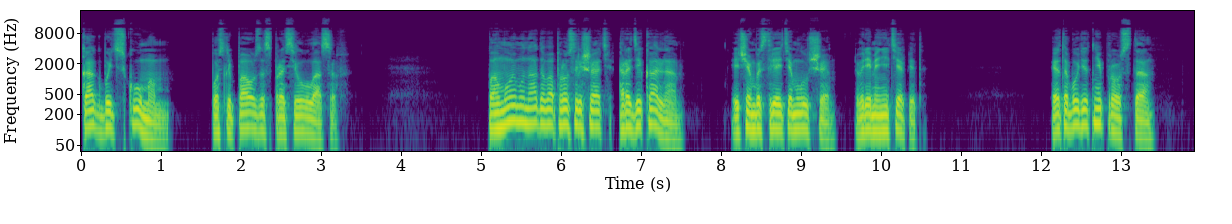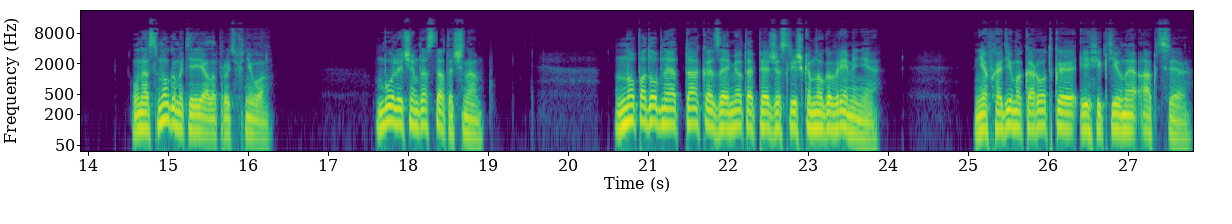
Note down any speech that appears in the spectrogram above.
«Как быть с кумом?» — после паузы спросил Власов. «По-моему, надо вопрос решать радикально. И чем быстрее, тем лучше. Время не терпит». «Это будет непросто. У нас много материала против него?» «Более чем достаточно. Но подобная атака займет опять же слишком много времени. Необходима короткая и эффективная акция».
